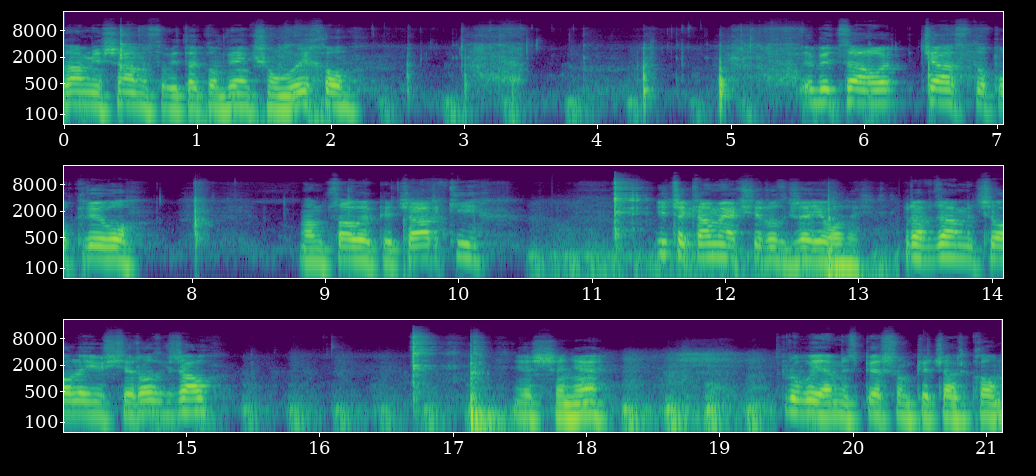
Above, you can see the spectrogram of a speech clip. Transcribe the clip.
Zamieszamy sobie taką większą łychą. Żeby całe ciasto pokryło nam całe pieczarki. I czekamy jak się rozgrzeje olej. Sprawdzamy czy olej już się rozgrzał. Jeszcze nie. Spróbujemy z pierwszą pieczarką.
